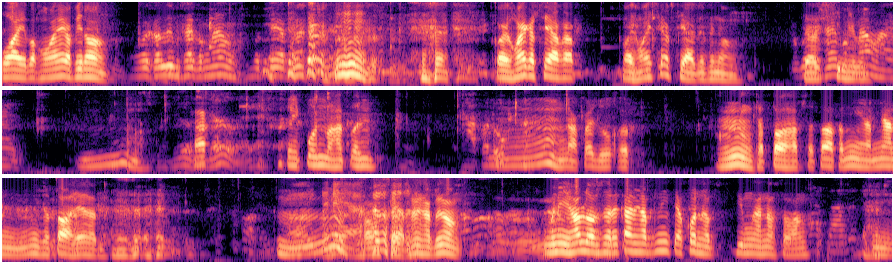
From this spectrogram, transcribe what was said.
ก้อยบักหอยครับพี่น้องโอ้ยเขาลืมใส่บังน้ามาแทบนะอื้อก้อยหอยก็แซ่บครับก้อยหอยแซ่บแซ่บเลยพี่น้อง เดี๋ยวชิมให้เบิ่ง ครับเป็นปนบ่ครับปนอืมหนักไปดูครับอืมสตอครับสตอก็มีครับย่ำมีสตอเลยครับอืมของแซ่บให้ครับพี่น้อง มื้อนี้ครับรวมสถานการณ์ครับมีแต่คนครับทีมงานเราสองนี่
